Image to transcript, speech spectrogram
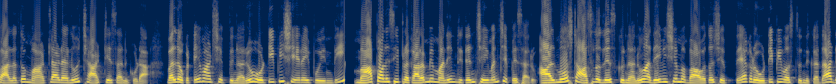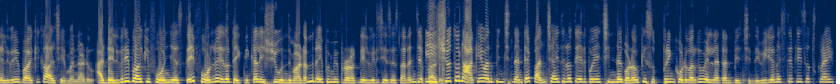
వాళ్ళతో మాట్లాడాను. చాట్ చేశాను కూడా. వాళ్ళు ఒకటే మాట చెప్తున్నారు. ఓటీపీ షేర్ అయిపోయింది. మా పాలసీ ప్రకారం మేము మనీని రిటర్న్ చేయమని చెప్పేశారు. ఆల్మోస్ట్ ఆశలు వదిలేసుకున్నాను. అదే విషయం మా బావతో చెప్తే అక్కడ ఓటీపీ వస్తుంది కదా! ఆ డెలివరీ బాయ్‌కి కాల్ చేయమన్నాడు. ఆ డెలివరీ బాయ్‌కి ఫోన్ చేస్తే ఫోన్‌లో ఏదో టెక్నికల్ ఇష్యూ ఉంది మేడం. రేపు మీ ప్రొడక్ట్ డెలివరీ చేసేస్తానని ఈ చెప్పాడు. ఇష్యూతో నాకేమనిపించిందంటే పంచాయతీలో తేలిపోయే చిన్న గొడవకి సుప్రీం కోర్ట్ వరకు వెళ్ళినట్టు అనిపించింది. వీడియో నచ్చితే ప్లీజ్ సబ్స్క్రైబ్.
